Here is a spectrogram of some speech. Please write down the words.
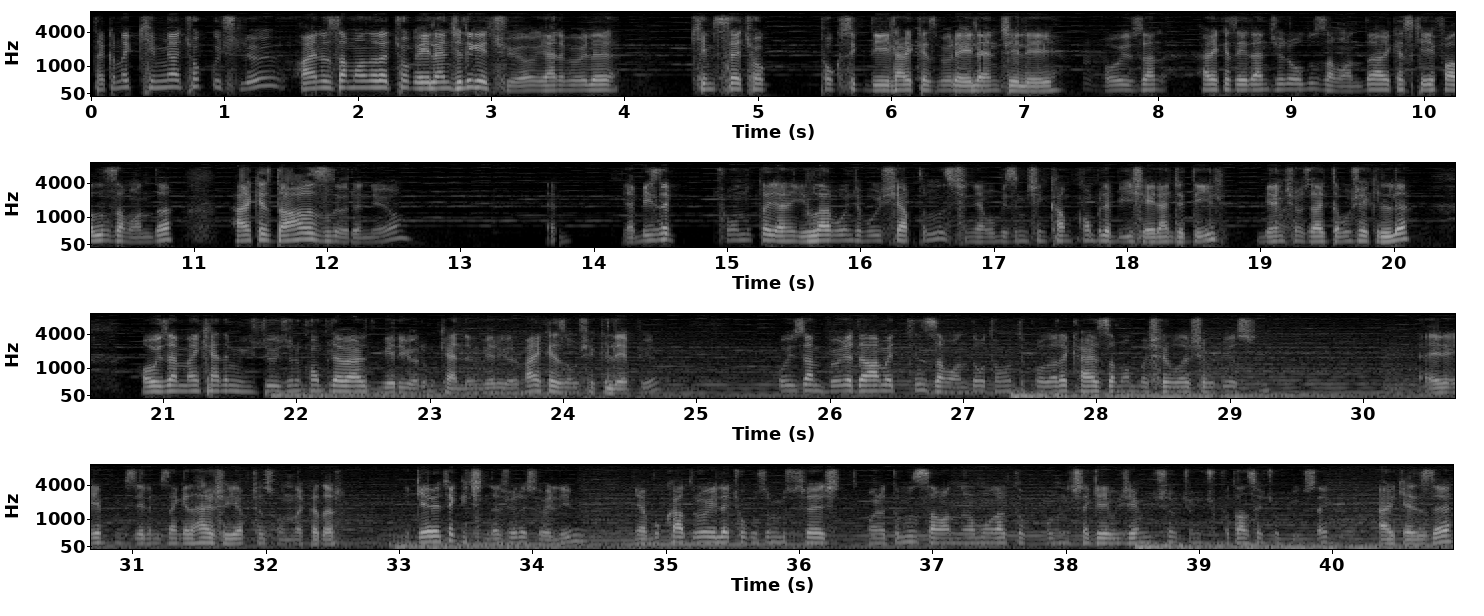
takımdaki kimya çok güçlü. Aynı zamanda da çok eğlenceli geçiyor. Yani böyle kimse çok toksik değil. Herkes böyle eğlenceli. O yüzden herkes eğlenceli olduğu zaman da, herkes keyif aldığı zaman da herkes daha hızlı öğreniyor. Ya, biz de çoğunlukla yani yıllar boyunca bu işi yaptığımız için ya bu bizim için kam- komple bir iş, eğlence değil. Benim için özellikle bu şekilde. O yüzden ben kendim yüzde yüzünü komple ver, veriyorum, kendimi veriyorum. Herkes de o şekilde yapıyor. O yüzden böyle devam ettiğin zaman da otomatik olarak her zaman başarıya ulaşabiliyorsun. Hepimiz elimizden gelen her şeyi yapacağız sonuna kadar. Gelecek için de şöyle söyleyeyim. Ya bu kadro ile çok uzun bir süre oynadığımız zaman normal olarak topluluğun içine girebileceğimi düşünüyorum çünkü potansiyel çok yüksek herkeste.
